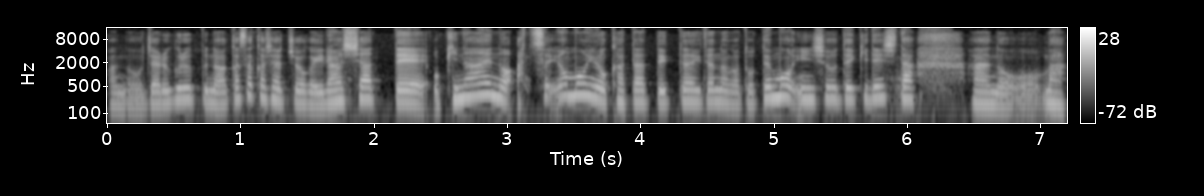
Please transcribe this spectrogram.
あの JAL グループの赤坂社長がいらっしゃって沖縄への熱い思いを語っていただいたのがとても印象的でした。あの、まあ、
